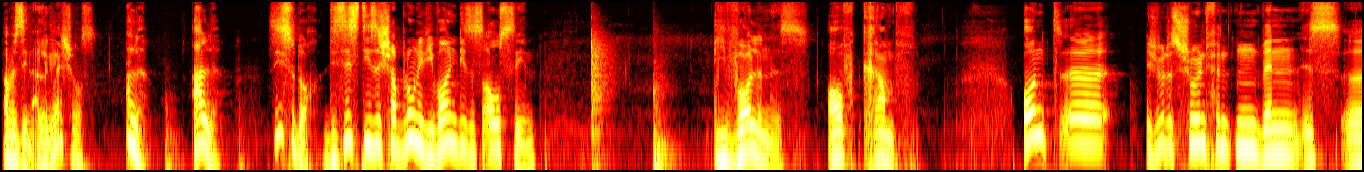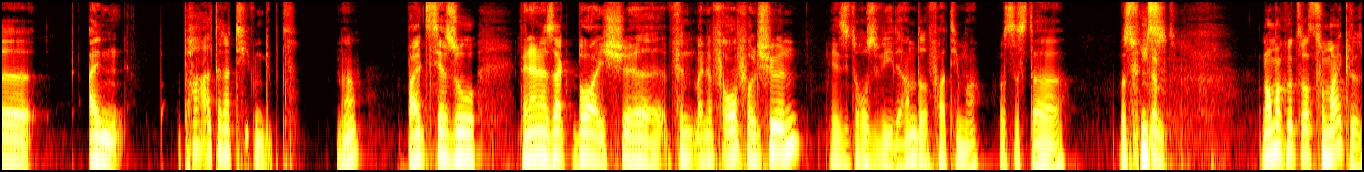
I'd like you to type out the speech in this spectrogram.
aber sie sehen alle gleich aus. Alle. Alle. Siehst du doch, das ist diese Schablone, die wollen dieses Aussehen. Die wollen es. Auf Krampf. Und äh, ich würde es schön finden, wenn es äh, ein paar Alternativen gibt. Ne? Bald ist ja so, wenn einer sagt, boah, ich äh, finde meine Frau voll schön. Ja, sieht doch aus wie der andere Fatima. Was ist da? Was findest Stimmt. Nochmal kurz was zu Michael.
